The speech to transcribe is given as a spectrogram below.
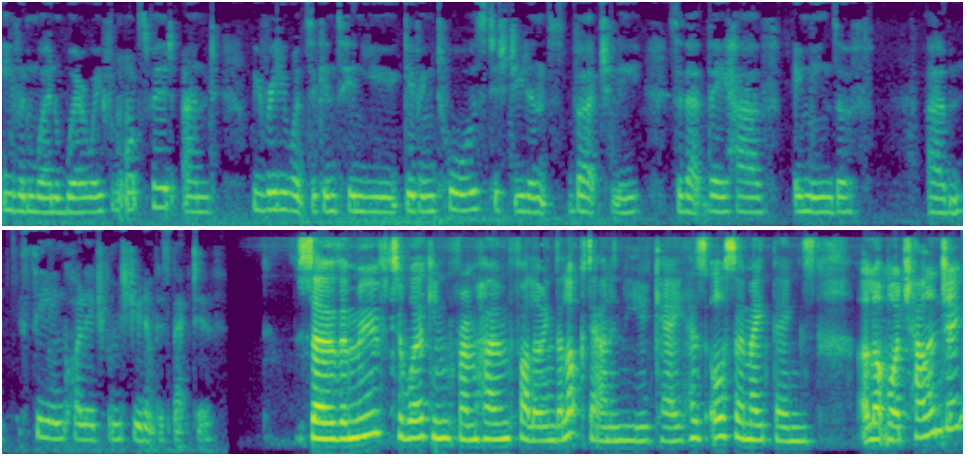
even when we're away from Oxford and we really want to continue giving tours to students virtually so that they have a means of um, seeing college from a student perspective. So the move to working from home following the lockdown in the UK has also made things a lot more challenging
